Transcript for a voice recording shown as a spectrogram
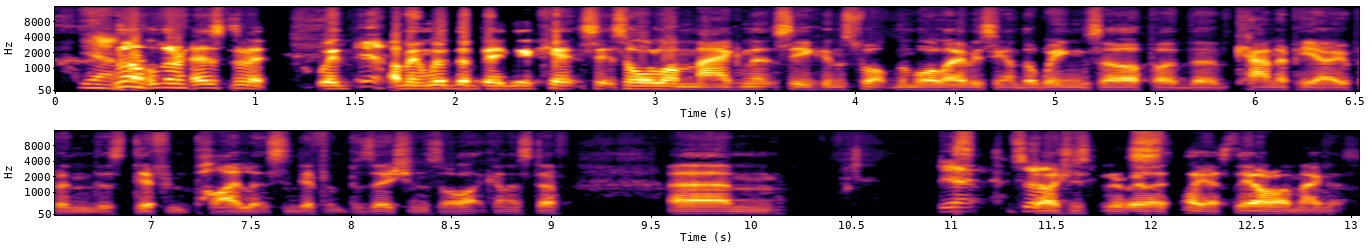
Yeah. and all the rest of it. With Yeah. I mean, with the bigger kits, it's all on magnets, so you can swap them all over. So you have the wings up or the canopy open. There's different pilots in different positions, all that kind of stuff. Um, yeah, so Josh is going to realize. Oh yes, they are on magnets.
